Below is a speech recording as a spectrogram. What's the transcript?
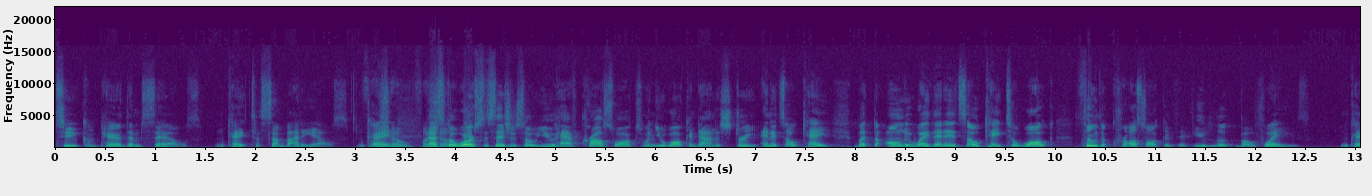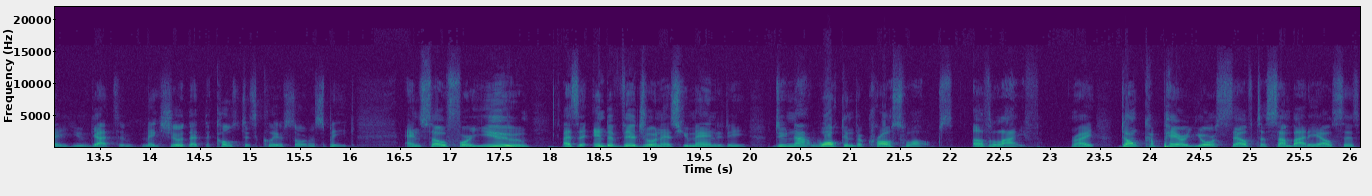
to compare themselves, okay, to somebody else. Okay, sure, for that's sure. the worst decision. So you have crosswalks when you're walking down the street, and it's okay. But the only way that it's okay to walk through the crosswalk is if you look both ways. Okay, you've got to make sure that the coast is clear, so to speak. And so for you, as an individual and as humanity, do not walk in the crosswalks of life. Right? Don't compare yourself to somebody else's.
